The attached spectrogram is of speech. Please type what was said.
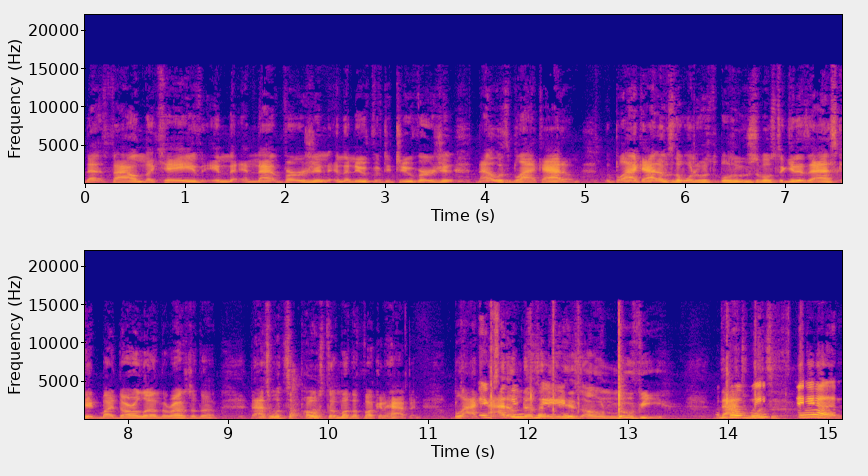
that found the cave in the, in that version in the new Fifty Two version. That was Black Adam. Black Adam's the one who's, who's supposed to get his ass kicked by Darla and the rest of them. That's what's supposed to motherfucking happen. Black Adam doesn't me. need his own movie. That's but we what's- stand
